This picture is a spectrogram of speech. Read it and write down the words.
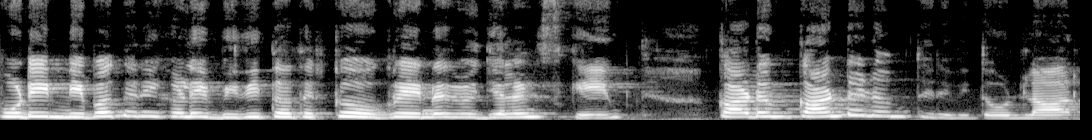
புடின் நிபந்தனைகளை விதித்ததற்கு உக்ரைனர் ஜெலன்ஸ்கி கடும் கண்டனம் தெரிவித்துள்ளார்.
